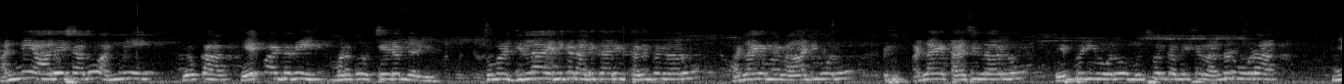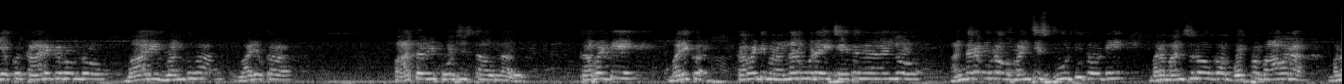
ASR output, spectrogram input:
అన్ని ఆదేశాలు అన్ని యొక్క ఏర్పాట్లని మనకు చేయడం జరిగింది. సో మన జిల్లా ఎన్నికల అధికారి కలెక్టర్ గారు అట్లాగే మన ఆర్టీఓలు అట్లాగే తహసీల్దారులు ఎంపీడీఓలు మున్సిపల్ కమిషనర్లు అందరూ కూడా ఈ యొక్క కార్యక్రమంలో వారి వంతుగా వారి యొక్క పాత్రని పోషిస్తూ ఉన్నారు. కాబట్టి మరి కాబట్టి మనందరం కూడా ఈ చైతన్య అందరం కూడా ఒక మంచి స్ఫూర్తితోటి మన మనసులో ఒక గొప్ప భావన మన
